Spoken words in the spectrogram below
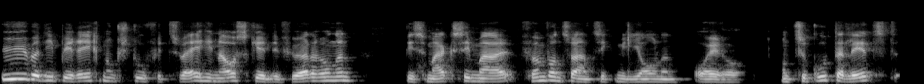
über die Berechnungsstufe 2 hinausgehende Förderungen bis maximal 25 Millionen Euro. Und zu guter Letzt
